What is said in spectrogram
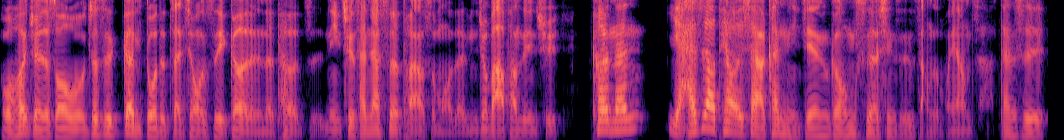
我会觉得说，就是更多的展现我自己个人的特质。你去参加社团啊什么的，你就把它放进去，可能也还是要挑一下，看你今天公司的性质是长什么样子啊。但是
